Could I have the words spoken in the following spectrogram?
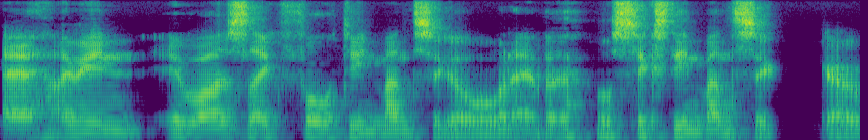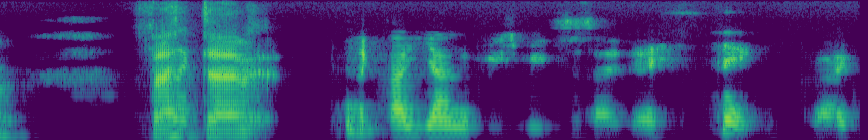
I mean, it was like 14 months ago or whatever, or 16 months ago. But um, like our young free speech society, I think, right,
